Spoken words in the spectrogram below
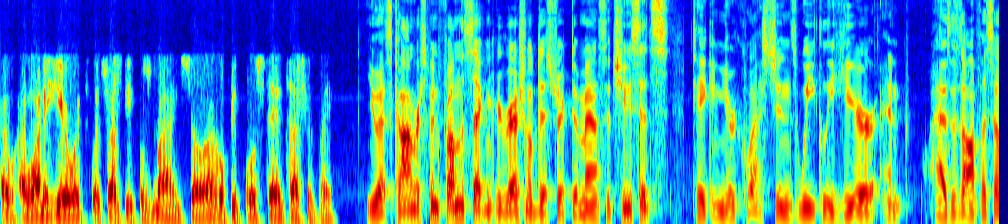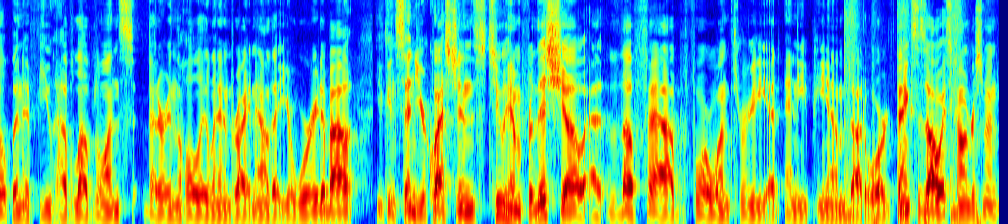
I, I want to hear what, what's on people's minds. So I hope people will stay in touch with me. U.S. Congressman from the 2nd Congressional District of Massachusetts, taking your questions weekly here and has his office open if you have loved ones that are in the Holy Land right now that you're worried about. You can send your questions to him for this show at thefab413 at nepm.org. Thanks as always, Congressman.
